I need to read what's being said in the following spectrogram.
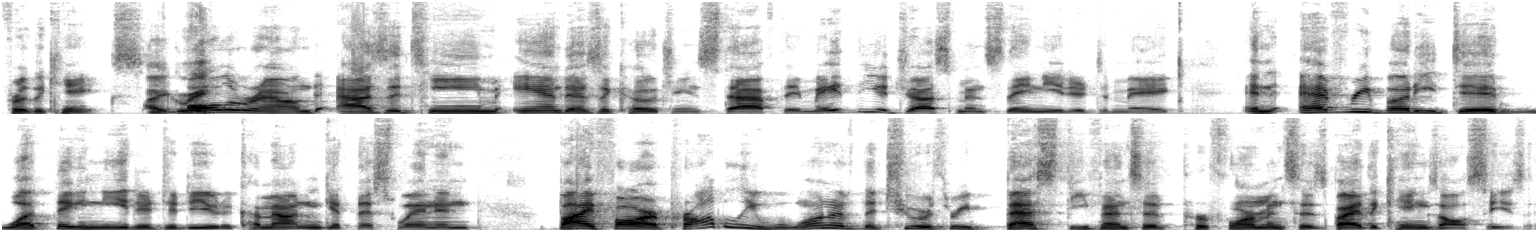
for the Kings. I agree. All around, as a team and as a coaching staff, they made the adjustments they needed to make, and everybody did what they needed to do to come out and get this win. And by far, probably one of the two or three best defensive performances by the Kings all season.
